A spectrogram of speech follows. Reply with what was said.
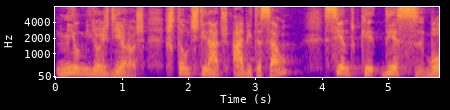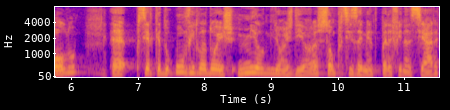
mil milhões de euros, estão destinados à habitação, sendo que desse bolo eh, cerca de 1,2 mil milhões de euros são precisamente para financiar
